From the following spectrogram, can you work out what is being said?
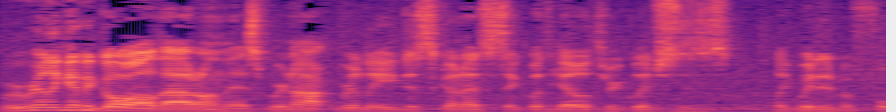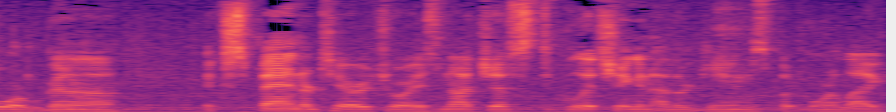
we're really gonna go all out on this. We're not really just gonna stick with Halo 3 glitches like we did before. We're gonna expand our territories, not just glitching in other games, but more like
